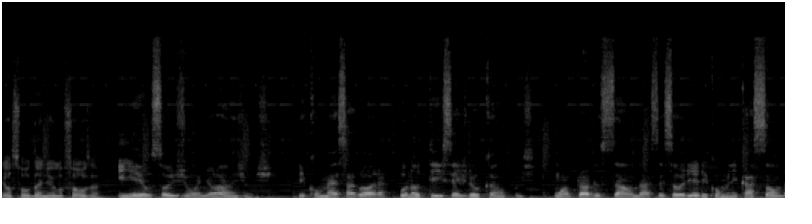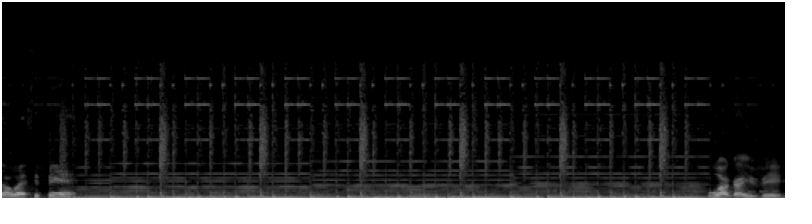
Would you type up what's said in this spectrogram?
eu sou Danilo Souza. E eu sou Júnior Anjos. E começa agora o Notícias do Campus, uma produção da Assessoria de Comunicação da UFPE. O HIV,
